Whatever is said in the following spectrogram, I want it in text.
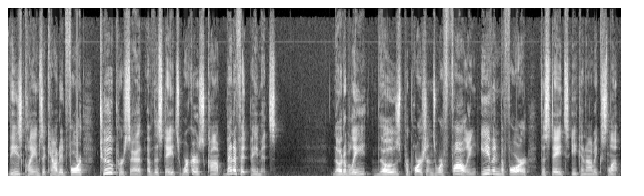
these claims accounted for 2% of the state's workers' comp benefit payments. Notably, those proportions were falling even before the state's economic slump.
